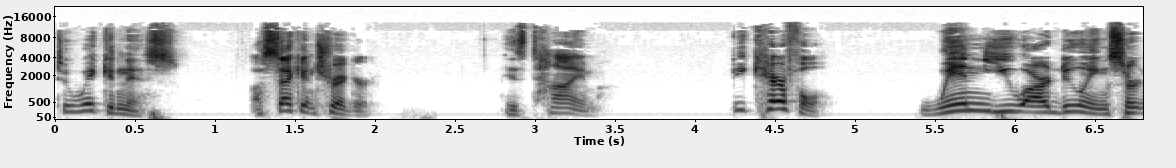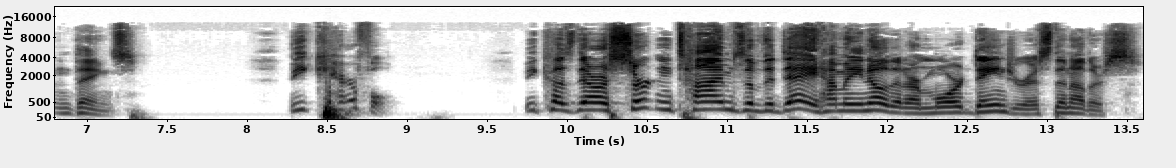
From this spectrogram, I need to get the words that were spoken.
to wickedness. A second trigger is time. Be careful when you are doing certain things. Be careful. Because there are certain times of the day, how many know that are more dangerous than others?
